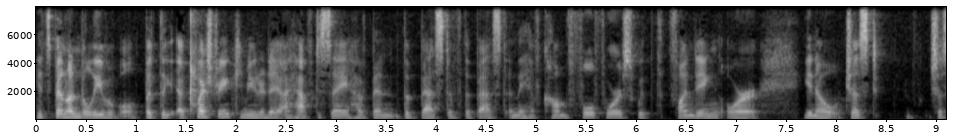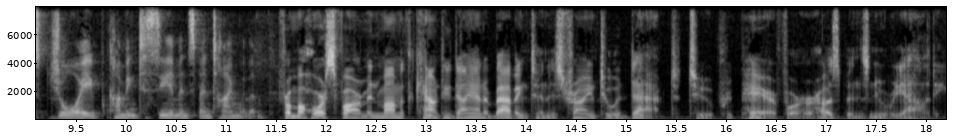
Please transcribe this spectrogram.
it's been unbelievable but the equestrian community i have to say have been the best of the best and they have come full force with funding or you know just just joy coming to see him and spend time with him. From a horse farm in Monmouth County, Diana Babington is trying to adapt to prepare for her husband's new reality.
